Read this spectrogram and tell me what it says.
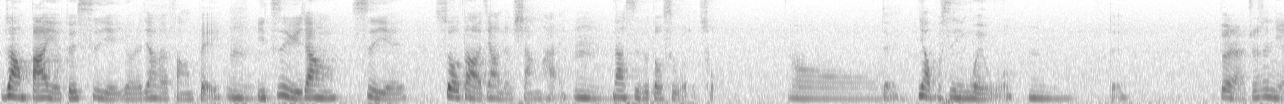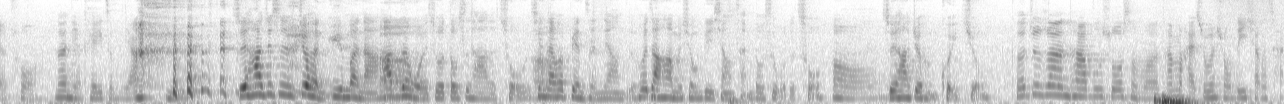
让八爷对四爷有了这样的防备，嗯、以至于让四爷受到了这样的伤害。嗯、那是不是都是我的错？哦，对，要不是因为我，嗯，对。对了，就是你的错，那你也可以怎么样？嗯、所以他就是就很郁闷啊，他认为说都是他的错，嗯、现在会变成那样子，会让他们兄弟相残，都是我的错。哦、嗯，所以他就很愧疚。可是就算他不说什么，他们还是会兄弟相残。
